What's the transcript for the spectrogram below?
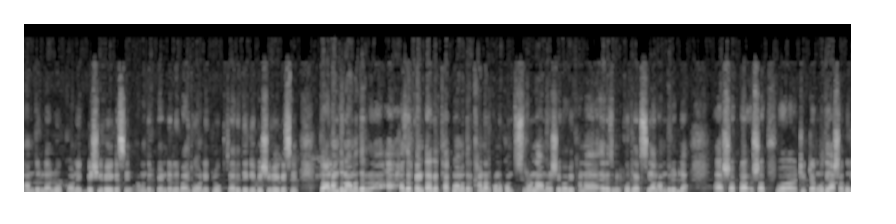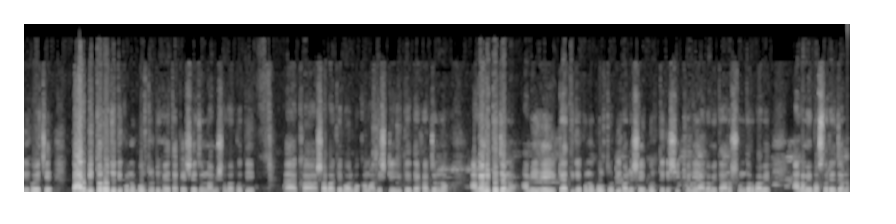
আলহামদুলিল্লাহ লোক অনেক বেশি হয়ে গেছে। আমাদের প্যান্ডেলের বাইরেও অনেক লোক চারিদিকে বেশি হয়ে গেছে। তো আলহামদুলিল্লাহ আমাদের হাজারখানিক টার্গেট থাকলেও আমাদের খানার কোনো কমতি ছিল না। আমরা সেভাবে খানা অ্যারেঞ্জমেন্ট করে রাখছি, আলহামদুলিল্লাহ। সবটা, সব ঠিকঠাক মতো আশা করি হয়েছে। তার ভিতরেও যদি কোনো ভুল ত্রুটি হয়ে থাকে, সেজন্য আমি সবার প্রতি সবাইকে বলব ক্ষমা দৃষ্টিতে দেখার জন্য। আগামীতে যেন আমি এইটা থেকে কোনো ভুল ত্রুটি হলে সেই ভুল থেকে শিক্ষা নিয়ে আগামীতে আরও সুন্দরভাবে আগামী বছরে যেন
